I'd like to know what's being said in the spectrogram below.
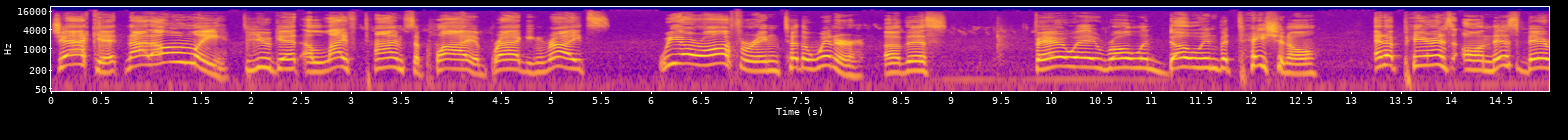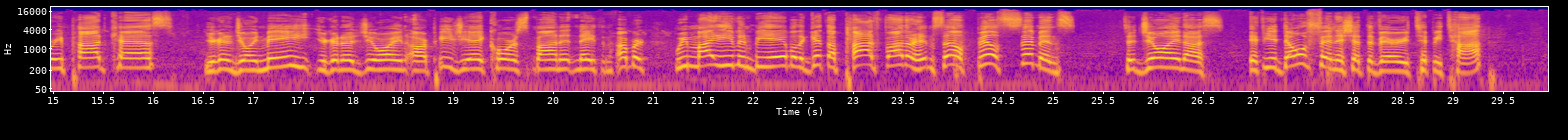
jacket. Not only do you get a lifetime supply of bragging rights, we are offering to the winner of this Fairway Rolling Dough Invitational an appearance on this very podcast. You're going to join me. You're going to join our PGA correspondent, Nathan Hubbard. We might even be able to get the podfather himself, Bill Simmons, to join us. If you don't finish at the very tippy top,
